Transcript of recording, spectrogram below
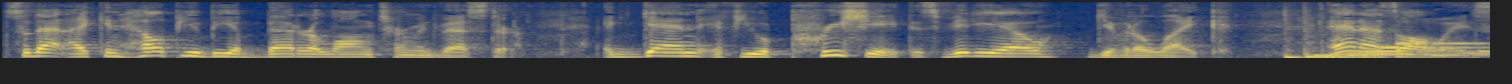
so that I can help you be a better long term investor. Again, if you appreciate this video, give it a like. And as always,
